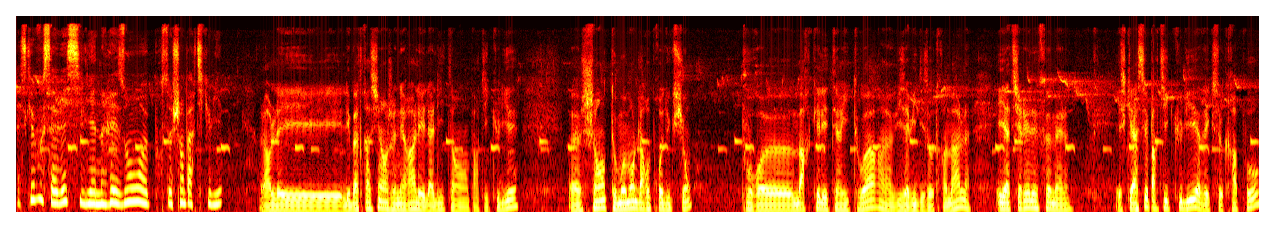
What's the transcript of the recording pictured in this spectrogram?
Est-ce que vous savez s'il y a une raison euh, pour ce chant particulier? Alors les, les, batraciens en général et la lite en particulier euh, chantent au moment de la reproduction pour euh, marquer les territoires vis-à-vis des autres mâles et attirer les femelles. Et ce qui est assez particulier avec ce crapaud,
